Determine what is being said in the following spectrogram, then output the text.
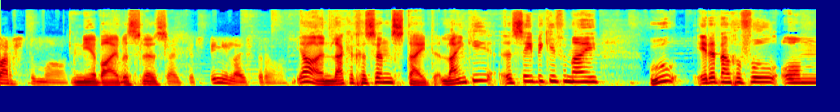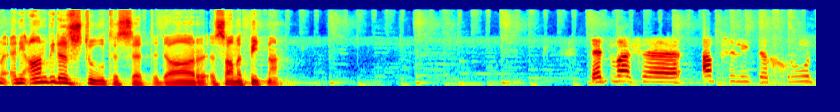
vars te maak. Nee, baie beslis. Kykers en die luisteraars. Ja, 'n lekker gesinstyd. Lyntjie, eh, sê bietjie vir my, hoe het dit nou gevoel om in die aanbiederstoel te sit daar eh, saam met Pietman? Dit was 'n uh, absolute groot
